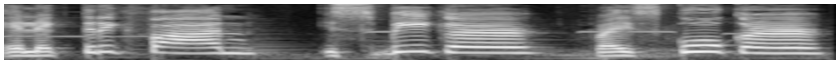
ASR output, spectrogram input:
electric fan, speaker, rice cooker,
